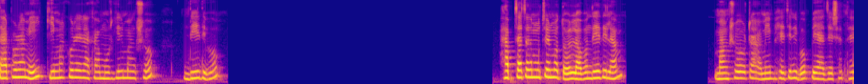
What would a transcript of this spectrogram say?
তারপর আমি কিমা করে রাখা মুরগির মাংস দিয়ে দিব। হাফ চা চামচের মতো লবণ দিয়ে দিলাম। মাংসটা আমি ভেজে নিব পেঁয়াজের সাথে।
